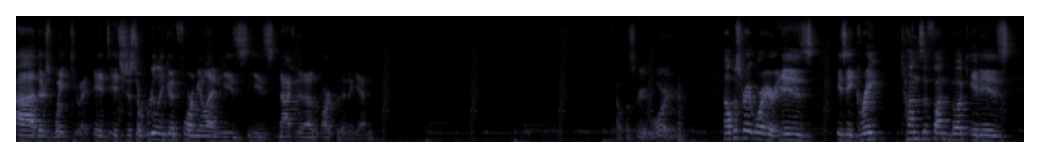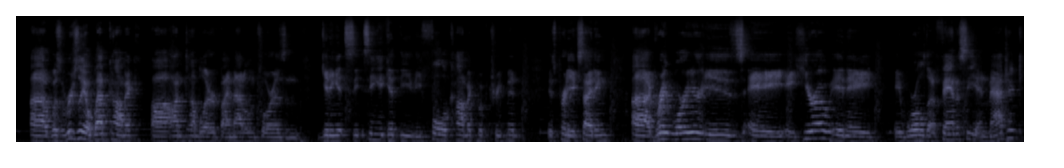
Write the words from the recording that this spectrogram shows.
uh, there's weight to it. it. It's just a really good formula, and he's he's knocking it out of the park with it again. Help us, Great Warrior. Help Us Great Warrior is is a great, tons of fun book. It is uh, was originally a webcomic uh, on Tumblr by Madeleine Flores, and getting it, see, seeing it get the the full comic book treatment is pretty exciting. Uh, great Warrior is a, a hero in a, a world of fantasy and magic.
